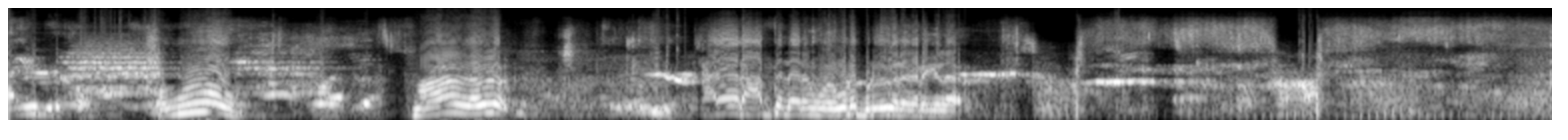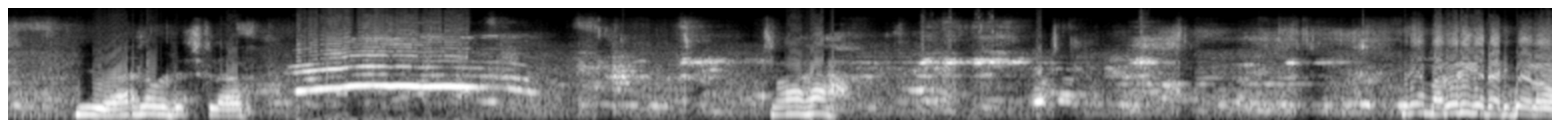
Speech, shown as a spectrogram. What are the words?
ஐயோ நான் எவ்வளோ அதே ராத்திரி இறங்கும்போது கூட புளியோதரை கிடைக்கல இது வேற லெவல் டேஸ்ட்ல ஆஹா. பிரியா மறுபடியும் கேட்ட அடிப்பாளோ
